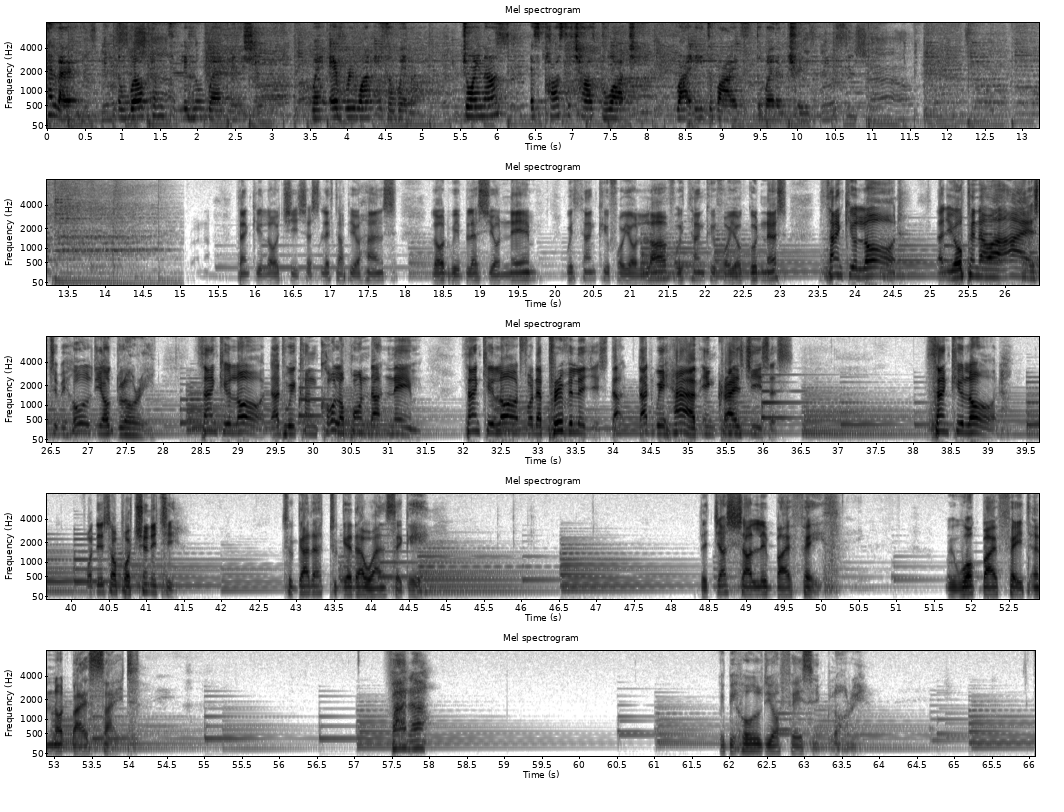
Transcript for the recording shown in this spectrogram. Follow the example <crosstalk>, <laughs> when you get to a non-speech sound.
Hello, and welcome to Living Word Ministry, where everyone is a winner. Join us as Pastor Charles Buachi rightly divides the word of truth. Thank you, Lord Jesus. Lift up your hands. Lord, we bless your name. We thank you for your love. We thank you for your goodness. Thank you, Lord, that you open our eyes to behold your glory. Thank you, Lord, that we can call upon that name. Thank you, Lord, for the privileges that, that we have in Christ Jesus. Thank you, Lord, for this opportunity to gather together once again. The just shall live by faith. We walk by faith and not by sight. Father, we behold your face in glory.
